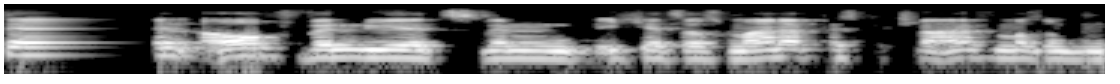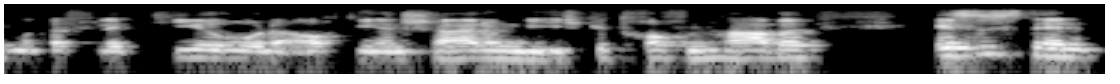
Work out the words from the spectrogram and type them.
denn auch, wenn du jetzt, wenn ich jetzt aus meiner Perspektive einfach mal so ein bisschen reflektiere oder auch die Entscheidung, die ich getroffen habe, ist es denn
